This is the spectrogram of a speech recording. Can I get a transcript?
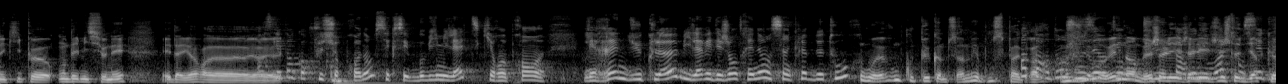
équipe euh, ont démissionné. Et d'ailleurs. Euh, ce qui est encore plus surprenant, c'est que c'est Bobby Millette qui reprend les rênes du club. Il avait déjà entraîné ancien club de Tours. Ouais, vous me coupez comme ça, mais bon, c'est pas oh, grave. Pardon, je vous ai interrompu. non, mais j'allais juste dire que,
